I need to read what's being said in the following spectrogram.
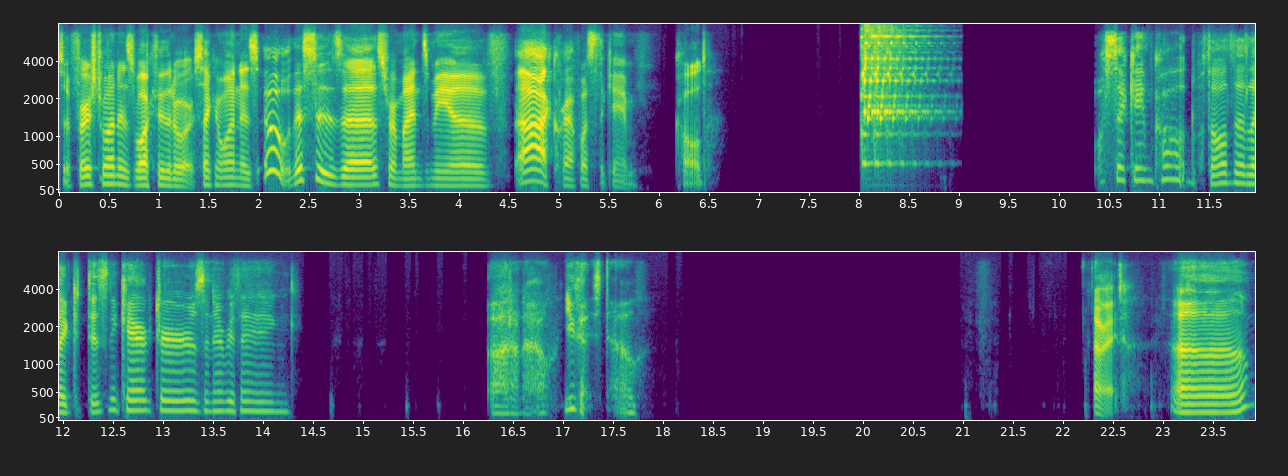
So first one is walk through the door. Second one is oh, this is uh this reminds me of ah crap, what's the game called? What's that game called? With all the like Disney characters and everything? I don't know. You guys know. All right. Um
